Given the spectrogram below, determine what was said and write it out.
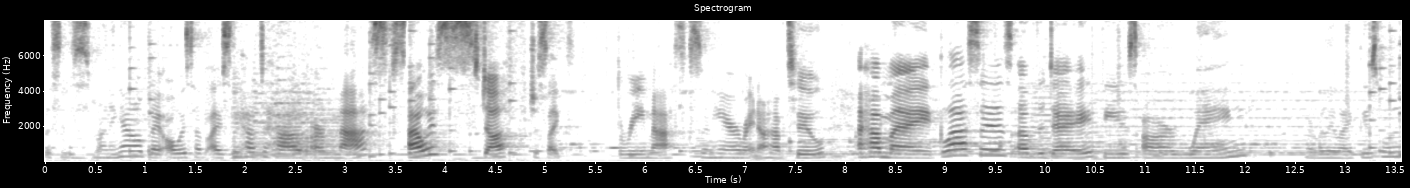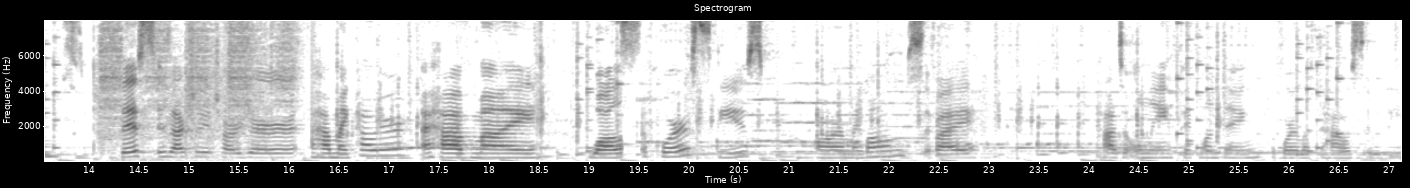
This is running out, but I always have ice. We have to have our masks. I always stuff just like three masks in here. Right now I have two. I have my glasses of the day. These are Wang. These ones. This is actually a charger. I have my powder. I have my wallets, of course. These are my bombs. If I had to only pick one thing before I left the house, it would be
